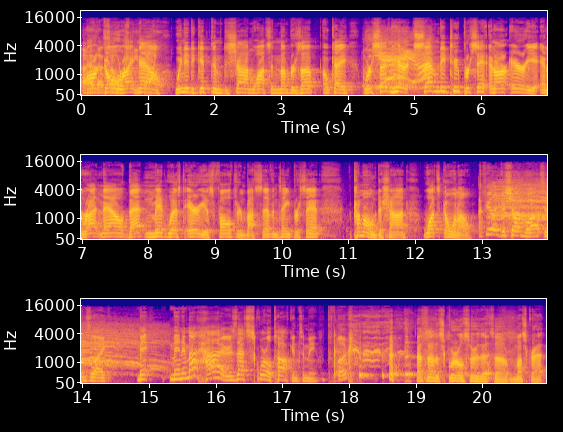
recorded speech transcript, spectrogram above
I Our goal right Keep now, we need to get them Deshaun Watson numbers up. Okay, we're sitting here at seventy-two percent in our area, and right now that Midwest area is faltering by seventeen percent. Come on, Deshaun, what's going on? I feel like Deshaun Watson's like, man, man, am I high or is that squirrel talking to me? What the fuck? That's not a squirrel, sir. That's a muskrat.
